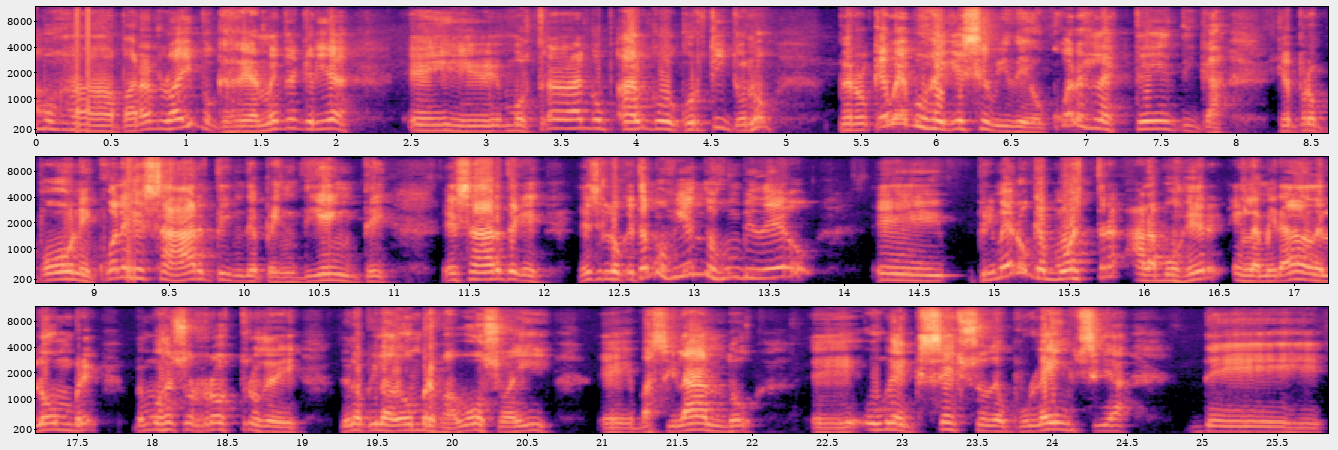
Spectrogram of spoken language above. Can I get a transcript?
vamos a pararlo ahí porque realmente quería eh, mostrar algo, algo cortito, ¿no? Pero ¿qué vemos en ese video? ¿Cuál es la estética que propone? ¿Cuál es esa arte independiente? Esa arte que es lo que estamos viendo es un video eh, primero que muestra a la mujer en la mirada del hombre. Vemos esos rostros de, una pila de hombres babosos ahí eh, vacilando, un exceso de opulencia, de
